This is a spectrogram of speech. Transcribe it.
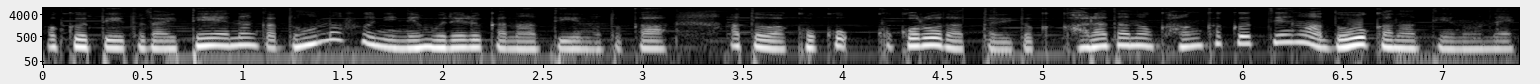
送っていただいてなんかどんな風に眠れるかなっていうのとかあとはここ心だったりとか体の感覚っていうのはどうかなっていうのをね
